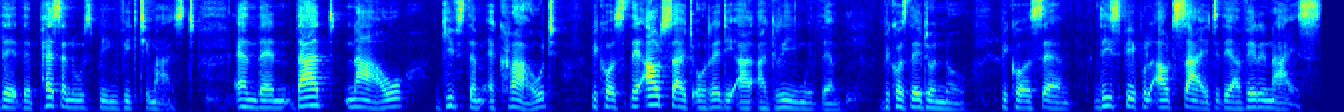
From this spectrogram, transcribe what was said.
the, the person who's being victimized. And then that now gives them a crowd because the outside already are agreeing with them because they don't know. Because um, these people outside, they are very nice.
